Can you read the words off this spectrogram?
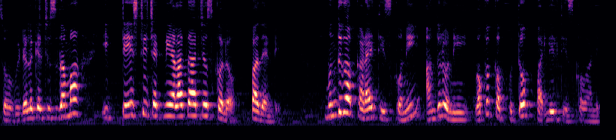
సో వీడియోలోకి వెళ్ళి చూద్దామా ఈ టేస్టీ చట్నీ ఎలా తయారు చేసుకోవాలో? పదండి. ముందుగా కడాయి తీసుకొని అందులోని ఒక కప్పుతో పల్లీలు తీసుకోవాలి.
